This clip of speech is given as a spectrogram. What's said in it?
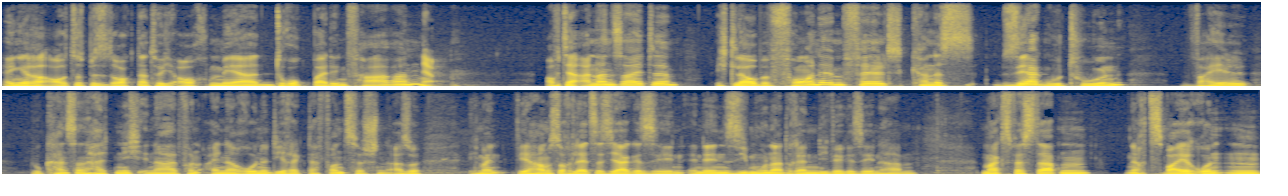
engere Autos besorgt natürlich auch mehr Druck bei den Fahrern. Ja. Auf der anderen Seite ich glaube, vorne im Feld kann es sehr gut tun, weil du kannst dann halt nicht innerhalb von einer Runde direkt davon zischen. Also, ich meine, wir haben es doch letztes Jahr gesehen, in den 700 Rennen, die wir gesehen haben. Max Verstappen nach zwei Runden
